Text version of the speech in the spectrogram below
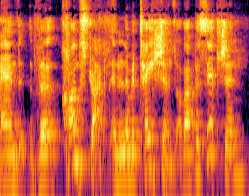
And the construct and limitations of our perception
